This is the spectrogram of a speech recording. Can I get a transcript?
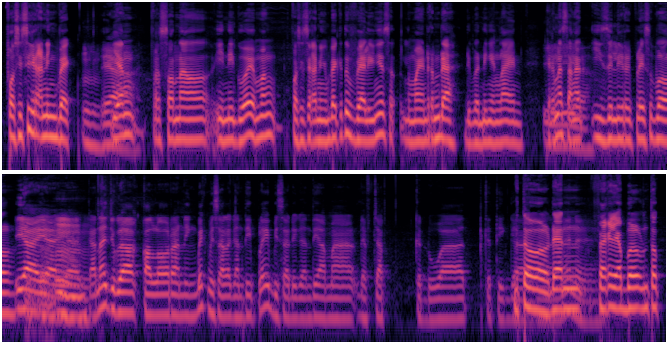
posisi running back. Iya. Yang personal ini gue emang posisi running back itu value-nya lumayan rendah dibanding yang lain. Karena Iya. sangat easily replaceable. Iya, iya, iya. Karena juga kalau running back misalnya ganti play bisa diganti sama depth chart kedua, ketiga. Betul dan Nah, ini. variable untuk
